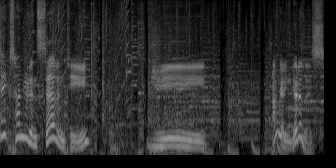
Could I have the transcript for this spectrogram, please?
670? Gee. I'm getting good at this.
